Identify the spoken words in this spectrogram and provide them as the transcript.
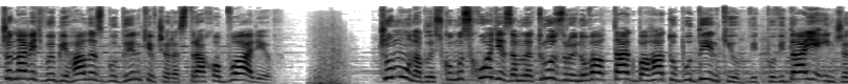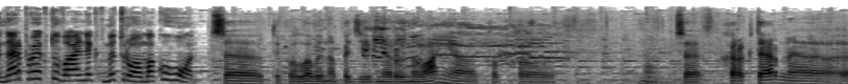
що навіть вибігали з будинків через страх обвалів. Чому на близькому сході землетрус зруйнував так багато будинків? Відповідає інженер-проєктувальник Дмитро Макогон. Це типу лавиноподібне руйнування, тобто ну, це характерне е,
